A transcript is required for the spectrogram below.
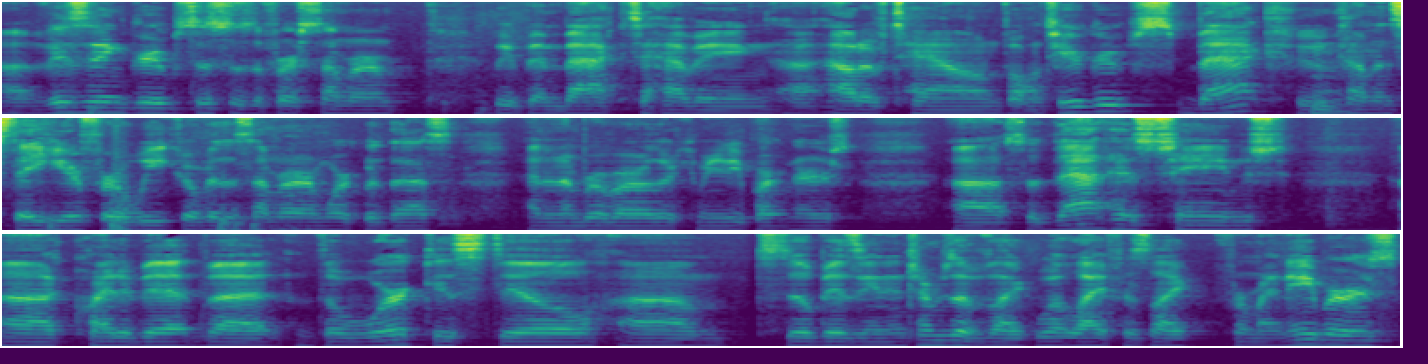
uh, visiting groups. This was the first summer we've been back to having uh, out of town volunteer groups back who come and stay here for a week over the summer and work with us and a number of our other community partners. Uh, so that has changed uh, quite a bit, but the work is still um, still busy. And in terms of like what life is like for my neighbors,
